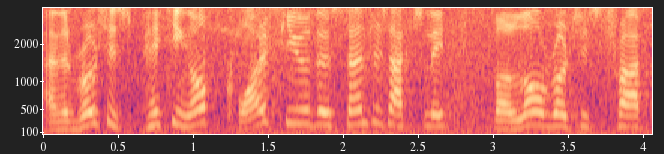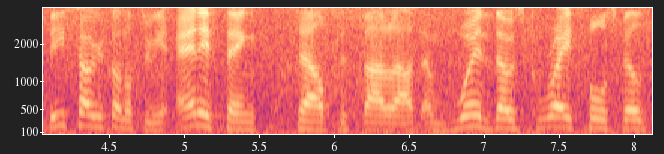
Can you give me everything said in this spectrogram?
And the roaches picking off quite a few of those sentries actually, but a lot of roaches trapped. These targets are not doing anything to help this battle out. And with those great force fields,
